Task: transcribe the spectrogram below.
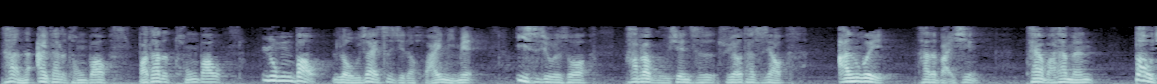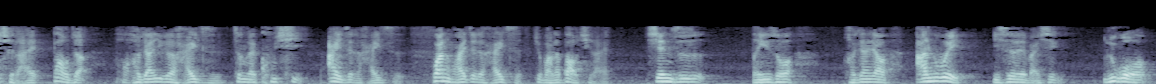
他很爱他的同胞，把他的同胞拥抱搂在自己的怀里面，意思就是说。哈巴谷先知主要他是要安慰他的百姓，他要把他们抱起来，抱着，好像一个孩子正在哭泣，爱这个孩子，关怀这个孩子，就把他抱起来。先知等于说，好像要安慰以色列百姓。如果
